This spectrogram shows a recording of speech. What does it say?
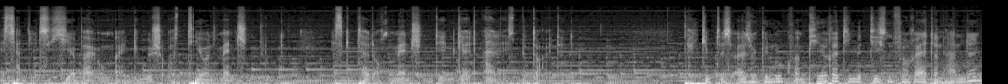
es handelt sich hierbei um ein Gemisch aus Tier- und Menschenblut. Es gibt halt auch Menschen, denen Geld alles bedeutet. Dann gibt es also genug Vampire, die mit diesen Verrätern handeln?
